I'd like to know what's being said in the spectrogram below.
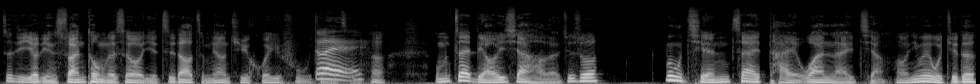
自己有点酸痛的时候也知道怎么样去恢复。对，嗯，我们再聊一下好了，就是说。目前在台湾来讲，哦，因为我觉得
